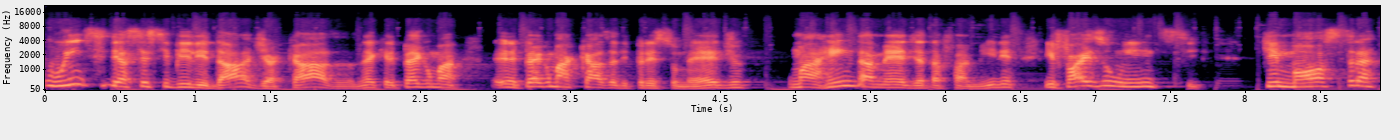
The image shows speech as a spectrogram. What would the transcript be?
O índice de acessibilidade à casa, né, que ele pega, uma, ele pega uma casa de preço médio, uma renda média da família e faz um índice que mostra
